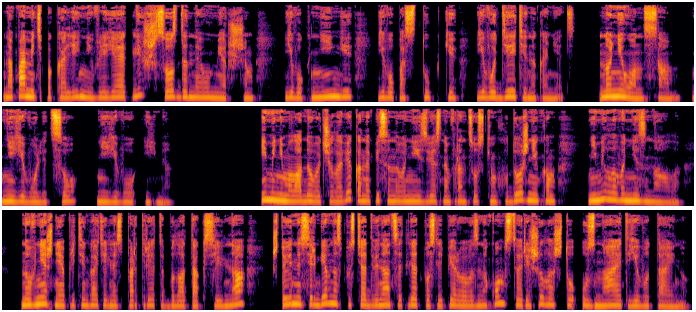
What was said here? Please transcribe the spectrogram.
На память поколений влияет лишь созданное умершим, его книги, его поступки, его дети, наконец, но не он сам, ни его лицо, ни его имя. Имени молодого человека, написанного неизвестным французским художником, Немилова не знала, но внешняя притягательность портрета была так сильна, что Инна Сергеевна спустя 12 лет после первого знакомства решила, что узнает его тайну.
